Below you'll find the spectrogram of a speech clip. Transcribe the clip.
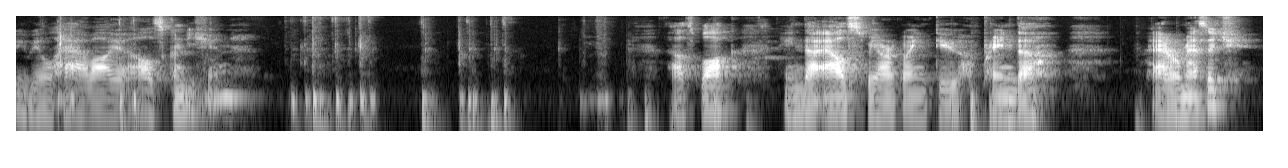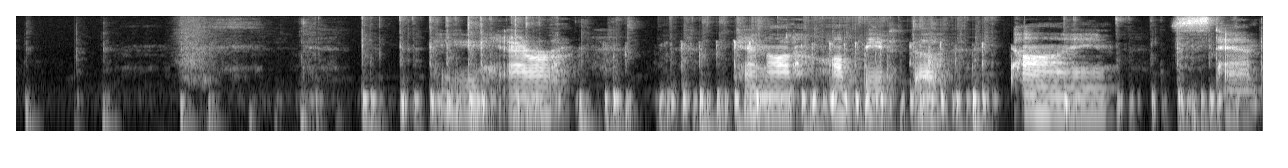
we will have our else condition. Else block. In the else we are going to print the error message. Error cannot update the time stamp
